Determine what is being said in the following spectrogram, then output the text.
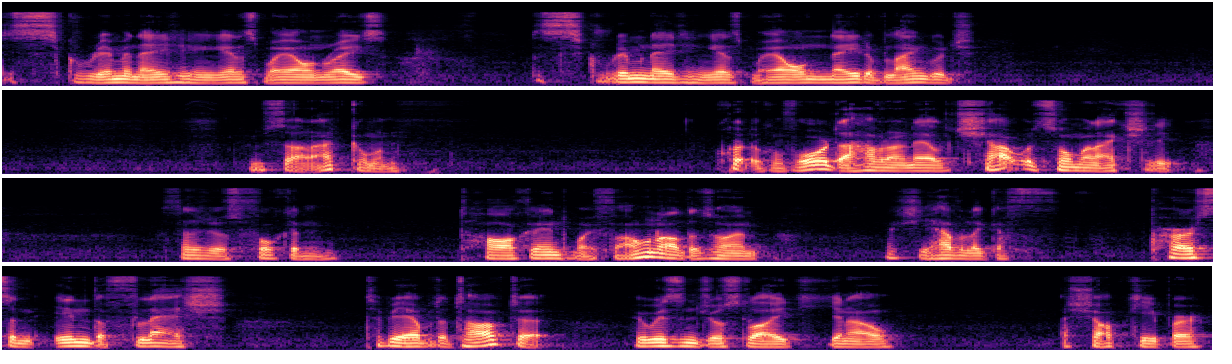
Discriminating against my own race, discriminating against my own native language. Who saw that coming? Quite looking forward to having an old chat with someone actually. Instead of just fucking talking into my phone all the time. Actually have like a f- person in the flesh to be able to talk to who isn't just like, you know, a shopkeeper,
